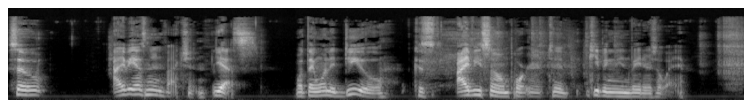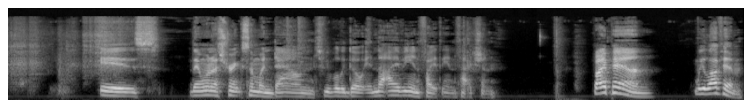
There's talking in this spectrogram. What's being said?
So, Ivy has an infection. yes. What they want to do, because Ivy's so important to keeping the invaders away, is they want to shrink someone down to be able to go into Ivy and fight the infection. Bye, Pan. We love him.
